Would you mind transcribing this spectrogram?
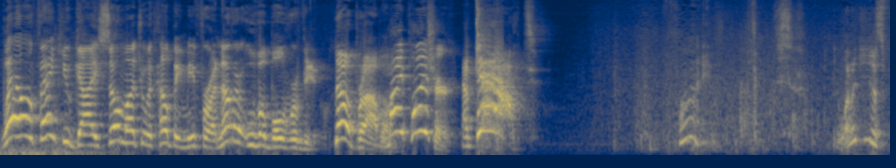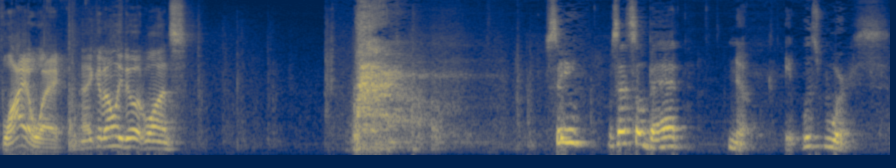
Well, thank you guys so much with helping me for another Uwe Boll review. No problem. My pleasure. Now get out! Fine. Why don't you just fly away? I can only do it once. See? Was that so bad? No, it was worse.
